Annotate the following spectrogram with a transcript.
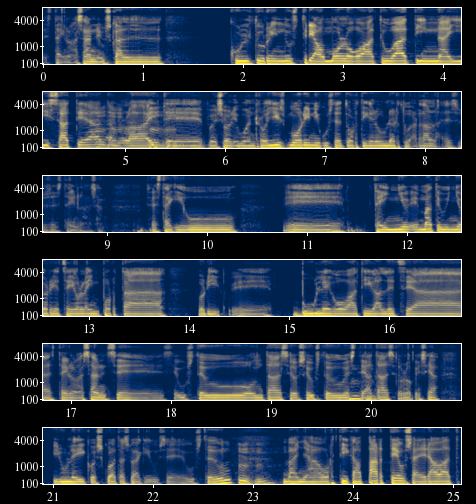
ez da nola esan, euskal kultur industria homologoatu bat nahi izatea, eta nolabait, e, pues hori, buen rollismo hori nik uste tortik ere ulertu behar dala, ez, ez da nola esan. Ez da kigu, e, eta ino, emate inorri etzai hola importa hori e, bulego bati galdetzea ez da nola esan, ze, ze uste du onta, ze, ze uste du beste ataz, o lo que sea, irulegiko eskuataz baki ze uste dun, baina hortik aparte, oza, erabat,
